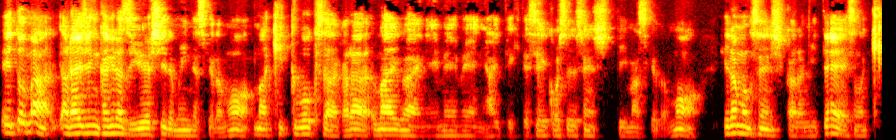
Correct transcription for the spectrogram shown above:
えっと、まあ、来人に限らず UFC でもいいんですけども、まあ、キックボクサーからうまい具合に MMA に入ってきて成功してる選手って言いますけども、平本選手から見て、そのキッ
